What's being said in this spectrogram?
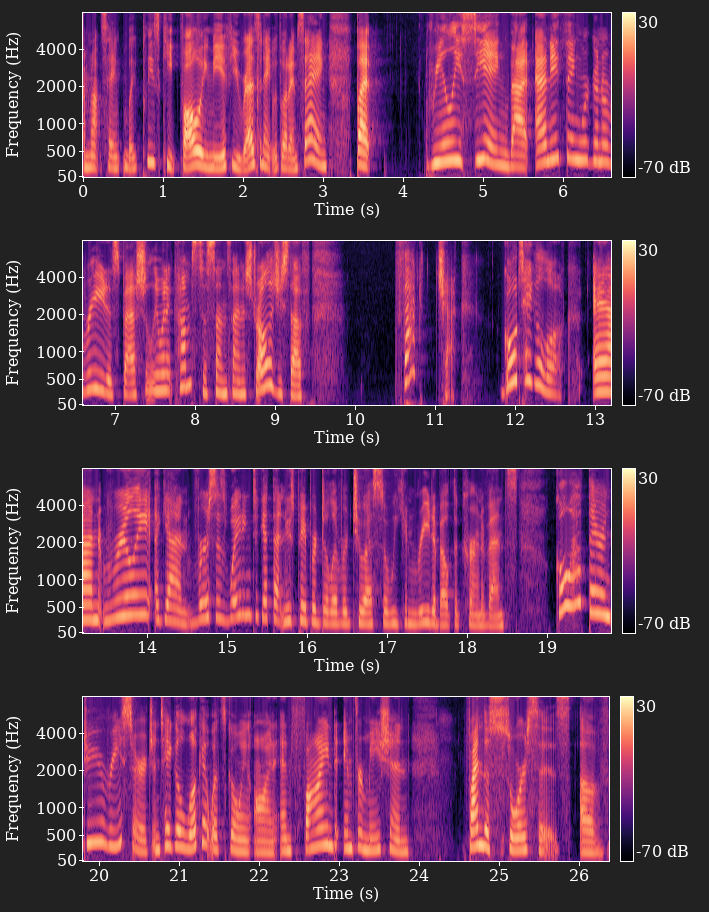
I'm not saying like please keep following me if you resonate with what i'm saying but really seeing that anything we're going to read especially when it comes to sun sign astrology stuff fact check. Go take a look. And really again versus waiting to get that newspaper delivered to us so we can read about the current events go out there and do your research and take a look at what's going on and find information, find the sources of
